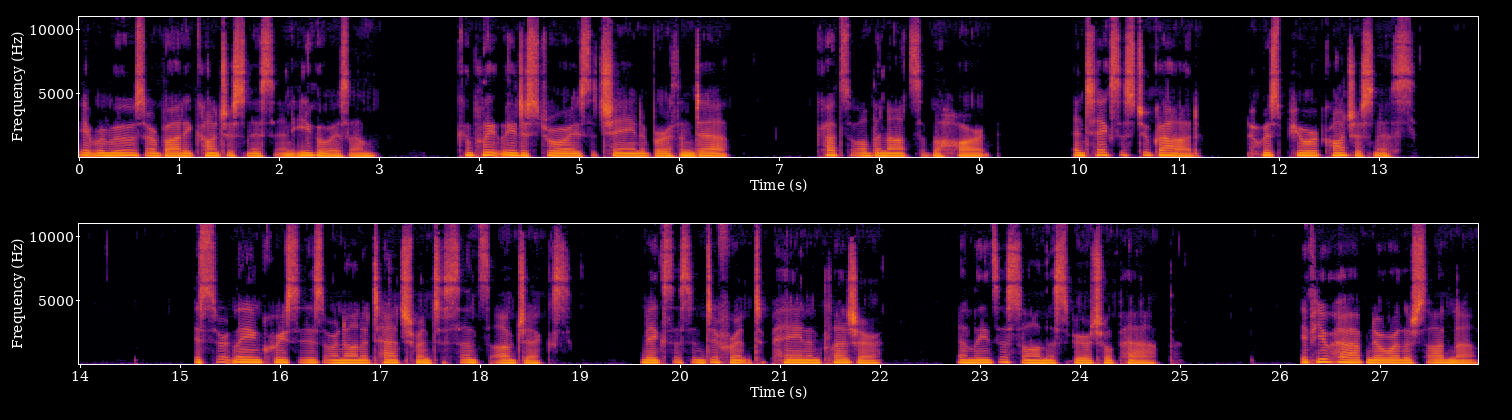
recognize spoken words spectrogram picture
It removes our body consciousness and egoism, completely destroys the chain of birth and death, cuts all the knots of the heart, and takes us to God, who is pure consciousness. It certainly increases our non attachment to sense objects, makes us indifferent to pain and pleasure, and leads us on the spiritual path. If you have no other sadhana,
